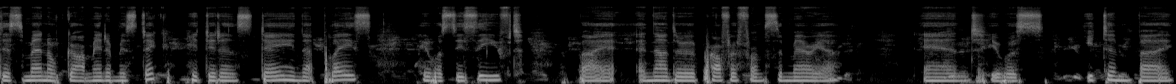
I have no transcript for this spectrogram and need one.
this man of God made a mistake. He didn't stay in that place. He was deceived by another prophet from Samaria, and he was eaten by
